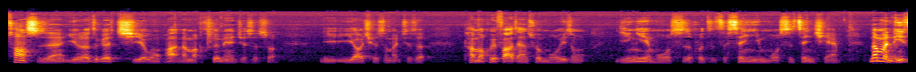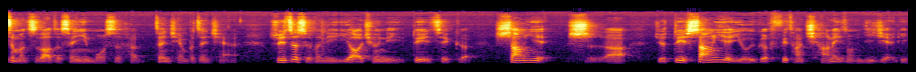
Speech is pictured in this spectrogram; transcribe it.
创始人有了这个企业文化，那么后面就是说，你要求什么？就是他们会发展出某一种营业模式或者是生意模式挣钱。那么你怎么知道这生意模式和挣钱不挣钱？所以这时候你要求你对这个商业史啊，就对商业有一个非常强的一种理解力。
